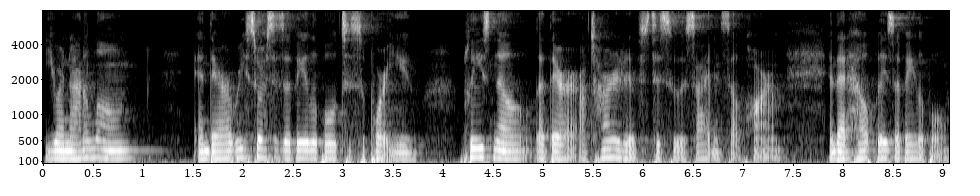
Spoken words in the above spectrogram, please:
You are not alone, and there are resources available to support you. Please know that there are alternatives to suicide and self harm, and that help is available.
